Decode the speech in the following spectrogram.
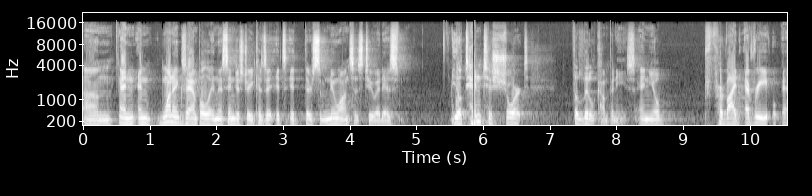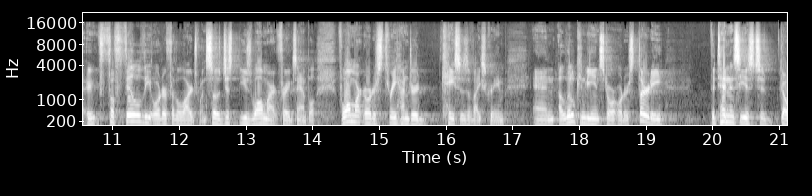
Um, and, and one example in this industry, because it, it's, it, there's some nuances to it, is you'll tend to short the little companies and you'll provide every, fulfill the order for the large ones. So just use Walmart, for example. If Walmart orders 300 cases of ice cream and a little convenience store orders 30, the tendency is to go,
